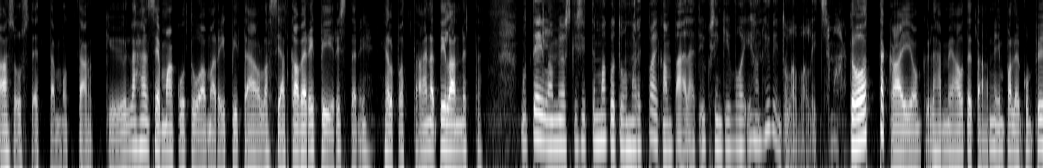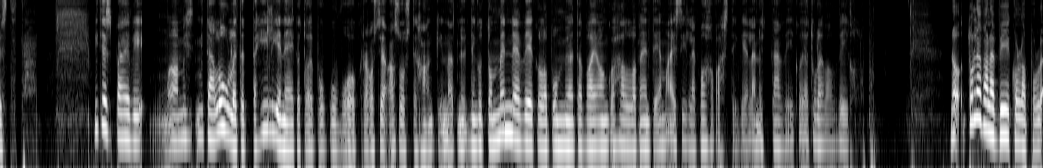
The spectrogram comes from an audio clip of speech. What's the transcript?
asustetta, mutta kyllähän se makutuomari pitää olla sieltä kaveripiiristä, niin helpottaa aina tilannetta. Mutta teillä on myöskin sitten makutuomarit paikan päällä, että yksinkin voi ihan hyvin tulla valitsemaan. Totta kai on, kyllähän me autetaan niin paljon kuin pystytään. Mites Päivi, mitä luulet, että hiljeneekö tuo pukuvuokraus ja asustehankinnat nyt niin tuon menneen viikonlopun myötä vai onko Halloween teema esille vahvasti vielä nyt tämän viikon ja tulevan viikonlopun? No tulevalle viikonlopulle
